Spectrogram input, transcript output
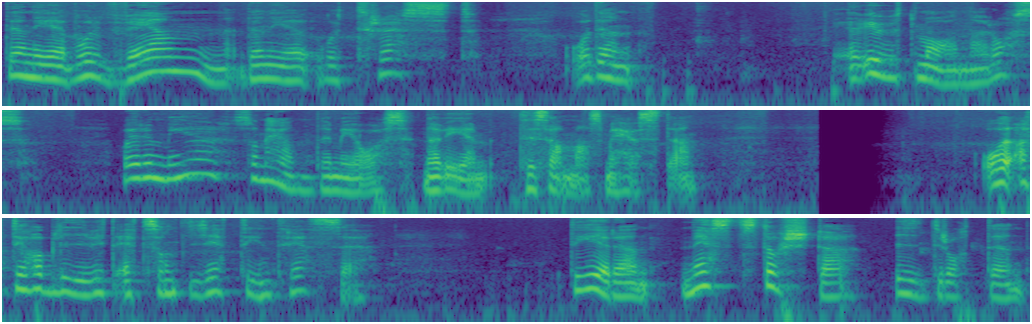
Den är vår vän, den är vår tröst och den utmanar oss. Vad är det mer som händer med oss när vi är tillsammans med hästen? Och att det har blivit ett sånt jätteintresse. Det är den näst största idrotten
